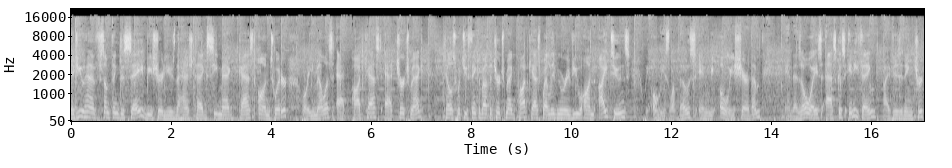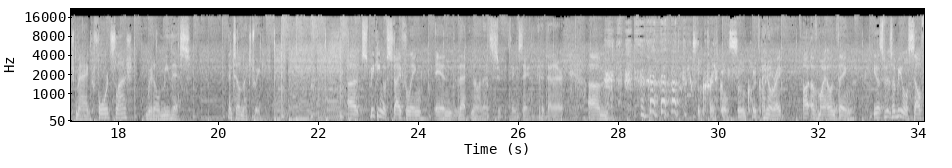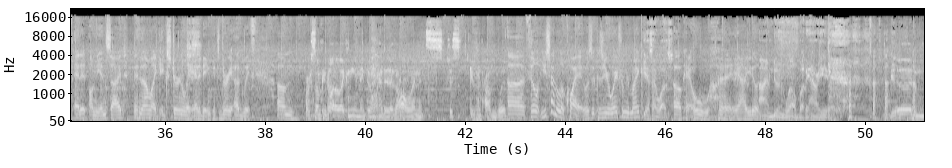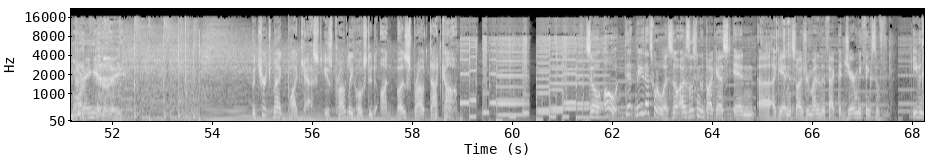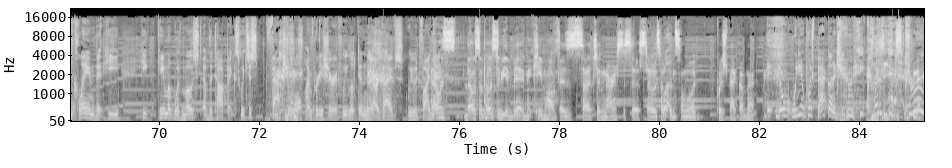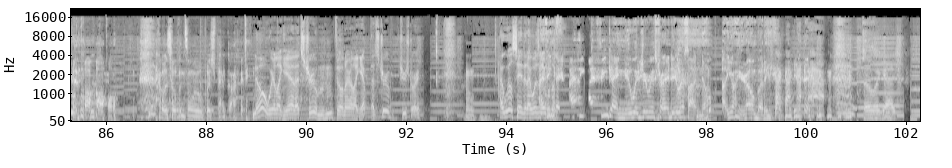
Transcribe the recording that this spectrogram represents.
If you have something to say, be sure to use the hashtag CMAGcast on Twitter or email us at podcast at ChurchMag. Tell us what you think about the Church Mag podcast by leaving a review on iTunes. We always love those and we always share them. And as always, ask us anything by visiting churchmag forward slash riddle me this. Until next week. Uh, speaking of stifling and that, no, that's a stupid thing to say. Edit that out. Um, so critical, so quickly. I know, right? Uh, of my own thing. You know, some, some people self-edit on the inside, and I'm like externally editing. It's very ugly. Um, Or some people are like me and they don't edit at all, and it's just gives them problems with. uh, Phil, you sound a little quiet. Was it because you're away from your mic? yes, I was. Okay. Oh, yeah. How you doing? I am doing well, buddy. How are you? Good morning, Italy. The Church Mag podcast is proudly hosted on Buzzsprout.com. So, oh, that, maybe that's what it was. So I was listening to the podcast, and uh, again, so I was reminded of the fact that Jeremy thinks of, even claimed that he he came up with most of the topics, which is factual. I'm pretty sure. If we looked in the archives, we would find that. that was that was supposed to be a bit, and it came off as such a narcissist. I was hoping Well- someone would push back on that. It- no, we didn't push back on it, Jeremy, because it's true. At all. I was hoping someone would push back on it. No, we are like, yeah, that's true. hmm Phil and I are like, yep, that's true. True story. I will say that I wasn't I able think to. I, I think I think I knew what Jeremy was trying to do. I thought, nope, you're on your own, buddy. oh my gosh.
